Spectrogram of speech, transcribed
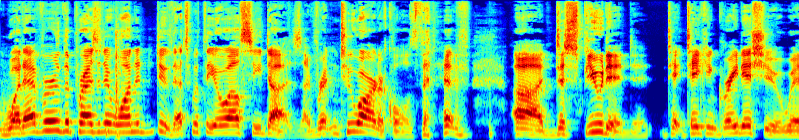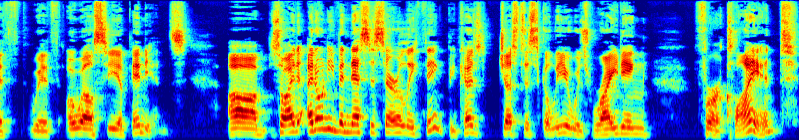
whatever the president wanted to do. That's what the OLC does. I've written two articles that have uh, disputed, t- taking great issue with with OLC opinions. Um, so I, I don't even necessarily think because Justice Scalia was writing for a client,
